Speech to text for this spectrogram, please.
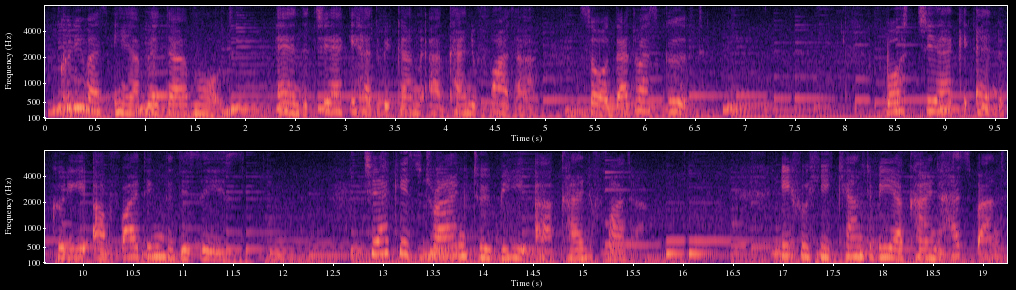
Kuri was in a better mood and Chiaki had become a kind father, so that was good. Both Chiaki and Kuri are fighting the disease. Chiaki is trying to be a kind father. If he can't be a kind husband,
